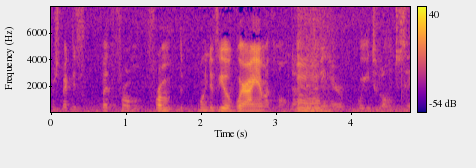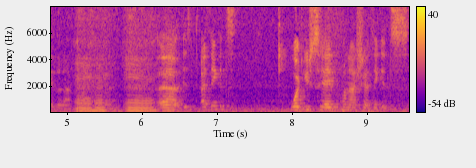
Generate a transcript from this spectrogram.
perspective, but from from the point of view of where I am at the moment. I've been mm-hmm. living here way too long to say that I'm mm-hmm. African. Mm-hmm. Uh, I think it's what you said, Panashe, I think it's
